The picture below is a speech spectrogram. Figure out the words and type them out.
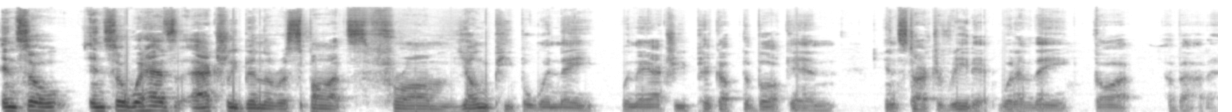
and so and so what has actually been the response from young people when they when they actually pick up the book and and start to read it? What have they thought about it?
